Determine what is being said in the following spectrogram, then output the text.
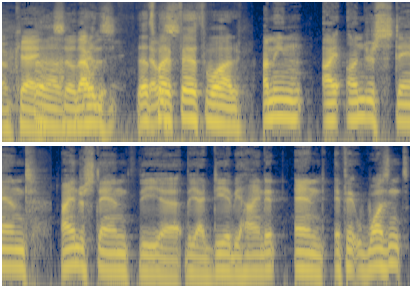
Okay, Uh, so that was that's that my was- fifth one. I mean, I understand. I understand the uh, the idea behind it, and if it wasn't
